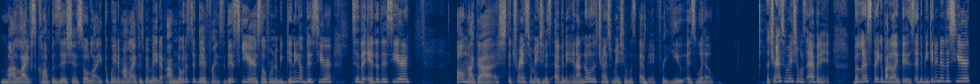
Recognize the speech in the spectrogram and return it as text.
my life's composition. So, like the way that my life has been made up, I've noticed a difference this year. So, from the beginning of this year to the end of this year, oh my gosh, the transformation is evident. And I know the transformation was evident for you as well. The transformation was evident. But let's think about it like this. At the beginning of this year,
